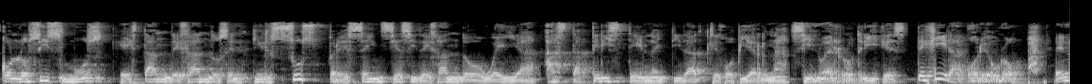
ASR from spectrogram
con los sismos que están dejando sentir sus presencias y dejando huella hasta triste en la entidad que gobierna Sinué Rodríguez de gira por Europa. En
